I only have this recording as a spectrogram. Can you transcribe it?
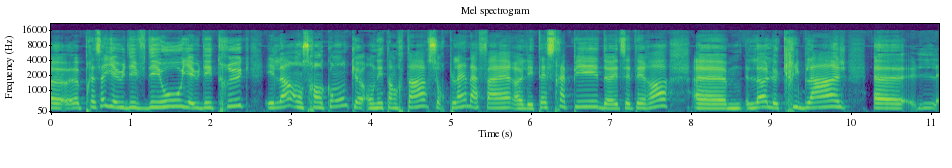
Euh, après ça, il y a eu des vidéos, il y a eu des trucs, et là, on se rend compte qu'on est en retard sur plein d'affaires, euh, les tests rapides, etc. là, le criblage. les,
